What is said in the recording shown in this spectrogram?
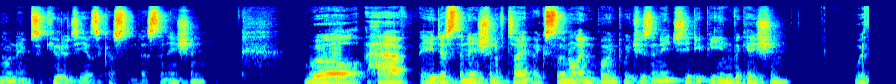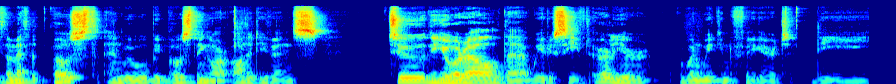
NoName security as a custom destination. We'll have a destination of type external endpoint, which is an HTTP invocation with the method post, and we will be posting our audit events to the URL that we received earlier when we configured the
